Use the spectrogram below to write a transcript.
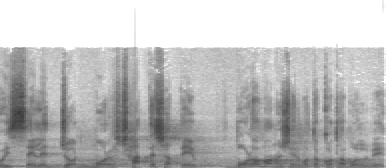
কই ছেলে জন্মর সাথে সাথে বড় মানুষের মতো কথা বলবে।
